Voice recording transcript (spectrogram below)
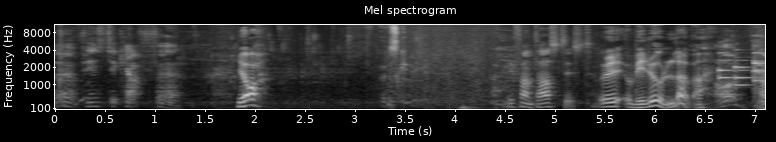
Där finns det kaffe här. ja. Det är fantastiskt. Och vi- rullar va? Ja,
